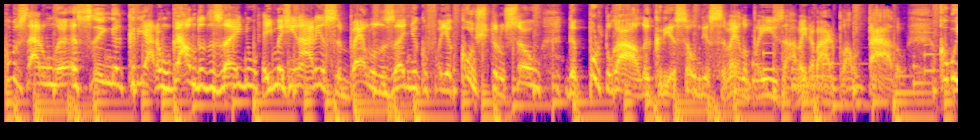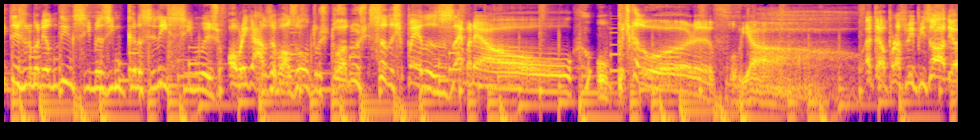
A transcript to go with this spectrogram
começaram a, assim a criar um grande desenho, a imaginar esse belo desenho que foi a construção de Portugal, a criação desse belo país à beira-mar plantado. Com muitas reverendíssimas, encarecidíssimas, obrigados a vós outros todos, se despede Zé Manel, o pescador fluvial. Até o próximo episódio!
